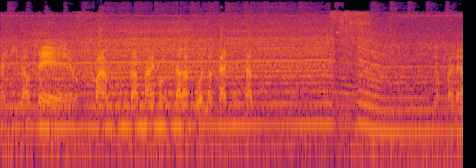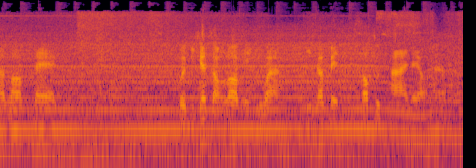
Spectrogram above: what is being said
อันนี้แล้วแต่ความสามารถของแต่ละคนแล้วกันนะครับ จบมาแล้วรอบแรก เปิดมีแค่สองรอบเองดีกว่าอันนี้ก็เป็นรอบสุดท้ายแล้วนะครับ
